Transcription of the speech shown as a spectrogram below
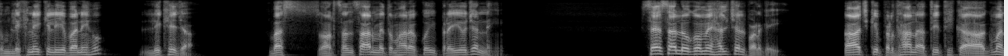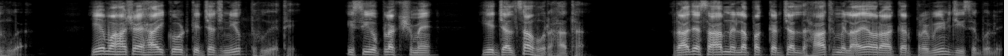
तुम लिखने के लिए बने हो, लिखे जाओ। बस, और संसार में तुम्हारा कोई प्रयोजन नहीं। सहसा लोगों में हलचल पड़ गई। आज के प्रधान अतिथि का आगमन हुआ। ये महाशय हाईकोर्ट के जज नियुक्त हुए थे। इसी उपलक्ष्य में ये जलसा हो रहा था। राजा साहब ने लपक कर जल्द हाथ मिलाया और आकर प्रवीण जी से बोले,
